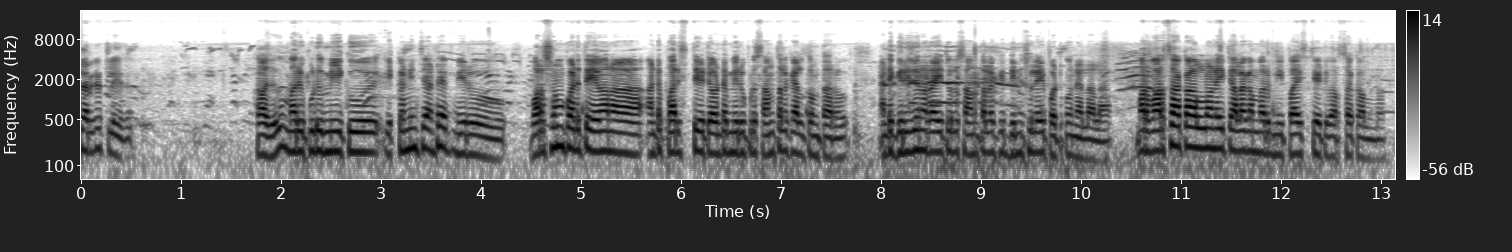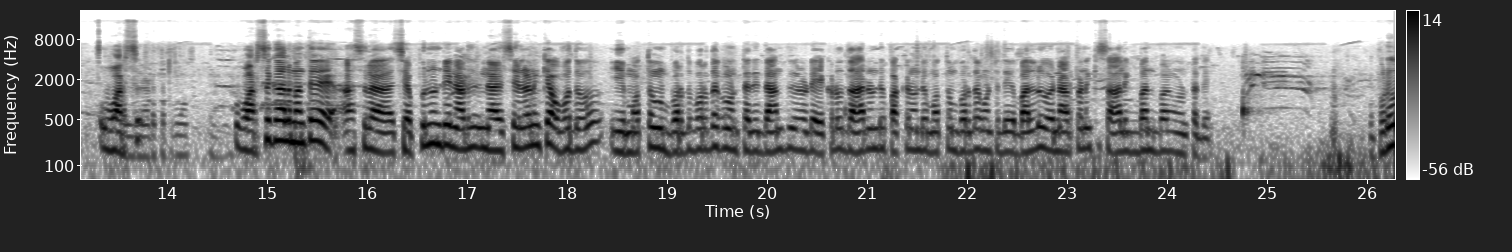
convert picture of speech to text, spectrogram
జరగట్లేదు. కాదు. మరి ఇప్పుడు మీకు ఇక్కడ నుంచి అంటే మీరు వర్షం పడితే ఏమైనా అంటే పరిస్థితి ఏంటి? అంటే మీరు ఇప్పుడు సంతలకు వెళ్తుంటారు. అంటే గిరిజన రైతులు సంతలకి దినుసులై పట్టుకొని వెళ్ళాలా? మరి వర్షాకాలంలో అయితే ఎలాగ మరి మీ పరిస్థితి ఏంటి వర్షాకాలంలో? వర్ష వర్షాకాలం అంతే అసలు చెప్పుల నుండి నడు నడిచి వెళ్ళడానికి అవ్వదు. ఈ మొత్తం బురద బురదగా ఉంటుంది. దాంతో ఎక్కడో దారి నుండి పక్క నుండి మొత్తం బురదగా ఉంటుంది. బళ్ళు నడపడానికి చాలా ఇబ్బంది ఉంటుంది. ఇప్పుడు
